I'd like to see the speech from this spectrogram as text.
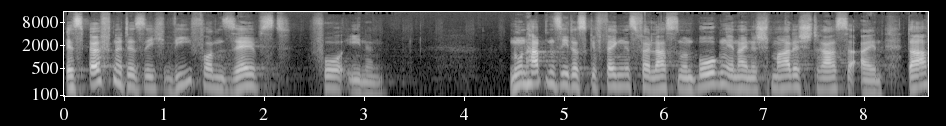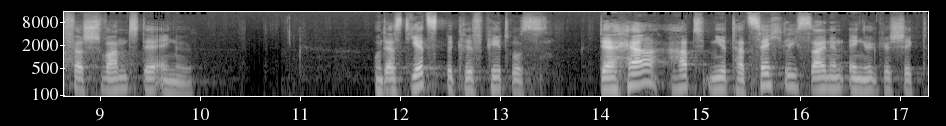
es öffnete sich wie von selbst vor ihnen. Nun hatten sie das Gefängnis verlassen und bogen in eine schmale Straße ein. Da verschwand der Engel. Und erst jetzt begriff Petrus, der Herr hat mir tatsächlich seinen Engel geschickt,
